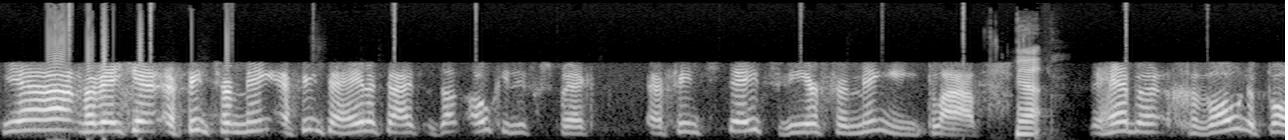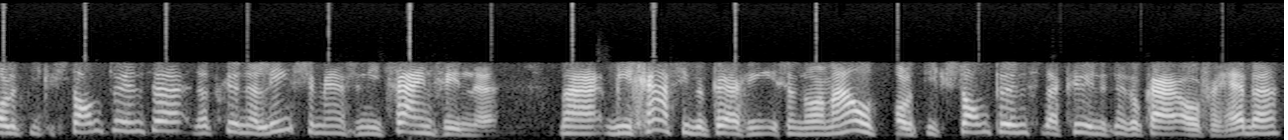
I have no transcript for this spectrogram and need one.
Ja, maar weet je, er vindt, vermeng, er vindt de hele tijd, dat ook in dit gesprek, er vindt steeds weer vermenging plaats. Ja. We hebben gewone politieke standpunten, dat kunnen linkse mensen niet fijn vinden. Maar migratiebeperking is een normaal politiek standpunt, daar kun je het met elkaar over hebben.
